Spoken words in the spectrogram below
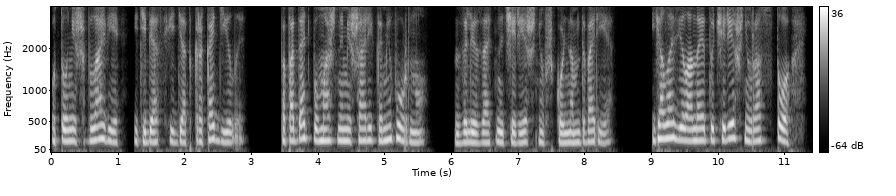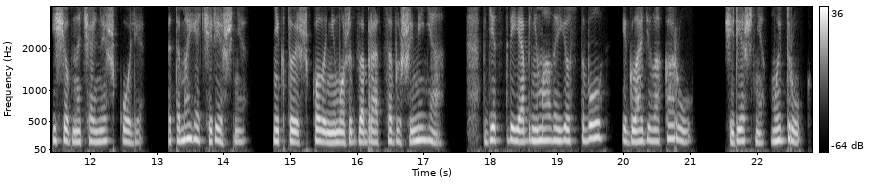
утонешь в лаве и тебя съедят крокодилы попадать бумажными шариками в урну, залезать на черешню в школьном дворе. Я лазила на эту черешню раз сто еще в начальной школе. Это моя черешня. Никто из школы не может забраться выше меня. В детстве я обнимала ее ствол и гладила кору. Черешня – мой друг.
